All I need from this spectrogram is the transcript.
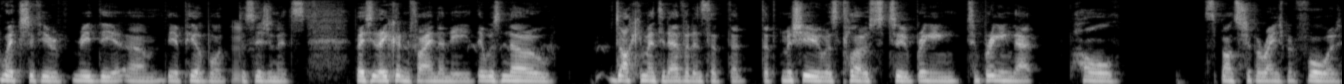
Which, if you read the um, the appeal board mm. decision, it's basically they couldn't find any. There was no documented evidence that that that Moshiri was close to bringing to bringing that whole sponsorship arrangement forward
